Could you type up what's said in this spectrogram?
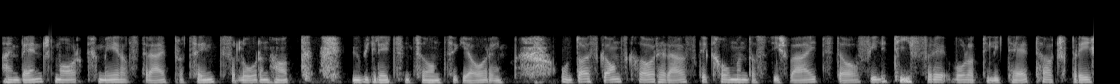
ein Benchmark mehr als drei Prozent verloren hat über die letzten 20 Jahre. Und da ist ganz klar herausgekommen, dass die Schweiz da viel tiefere Volatilität hat, sprich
